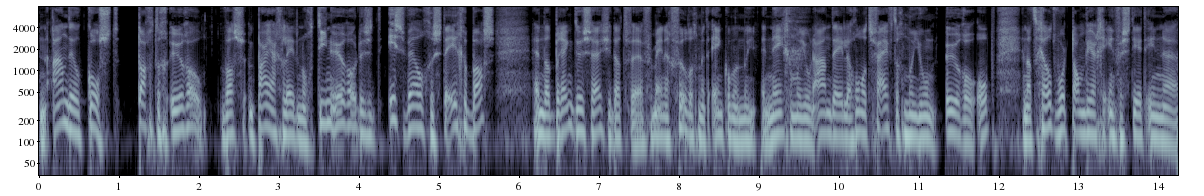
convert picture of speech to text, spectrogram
Een aandeel kost 80 euro. Was een paar jaar geleden nog 10 euro. Dus het is wel gestegen, Bas. En dat brengt dus, als je dat eh, vermenigvuldigt met 1,9 miljoen aandelen, 150 miljoen euro op. En dat geld wordt dan weer geïnvesteerd in eh,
